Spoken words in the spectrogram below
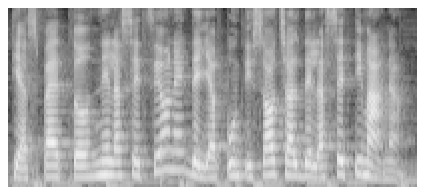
Ti aspetto nella sezione degli appunti social della settimana.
